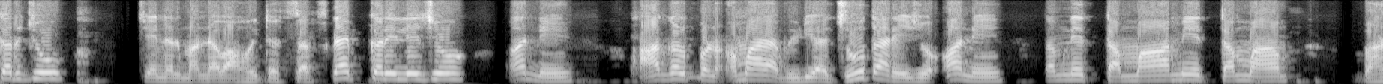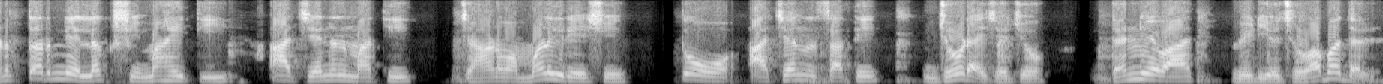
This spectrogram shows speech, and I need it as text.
કરજો. ચેનલમાં નવા હોય તો સબસ્ક્રાઇબ કરી લેજો અને આગળ પણ અમારા વીડિયો જોતા રહેજો અને તમને તમામે તમામ ભણતરને લક્ષી માહિતી આ ચેનલમાંથી જાણવા મળી રહેશે. તો આ ચેનલ સાથે જોડાઈ જજો. ધન્યવાદ વીડિયો જોવા બદલ.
